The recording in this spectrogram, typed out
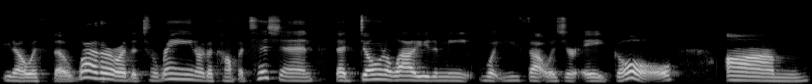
you know, with the weather or the terrain or the competition that don't allow you to meet what you thought was your A goal, um,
